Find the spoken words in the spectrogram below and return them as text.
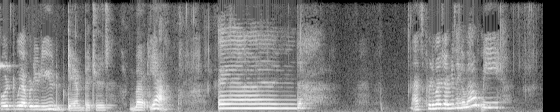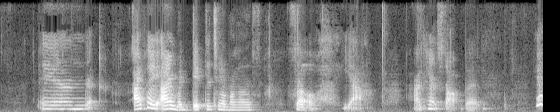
What did we ever do to you, damn bitches? But yeah. And that's pretty much everything about me. And I play, I'm addicted to Among Us. So, yeah. I can't stop, but yeah,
